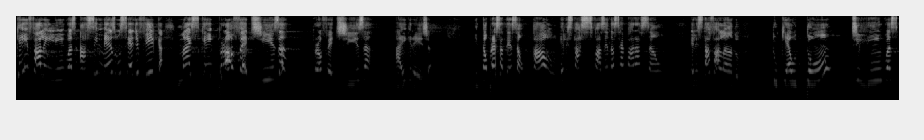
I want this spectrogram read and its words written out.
Quem fala em línguas a si mesmo se edifica, mas quem profetiza, profetiza a igreja. Então presta atenção, Paulo, ele está fazendo a separação. Ele está falando do que é o dom de línguas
